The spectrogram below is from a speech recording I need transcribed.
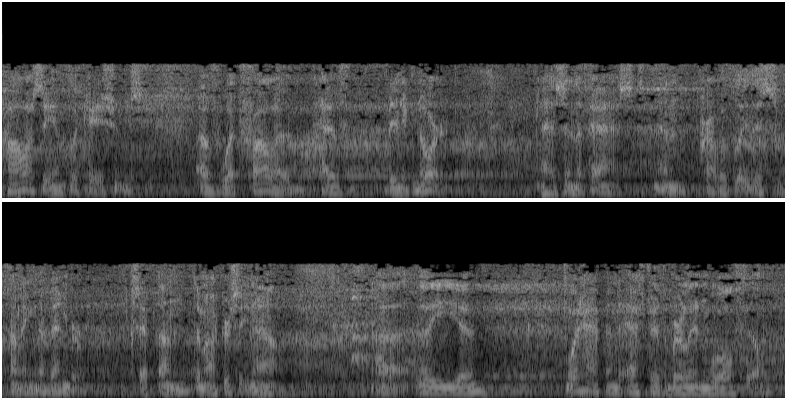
policy implications of what followed have been ignored, as in the past, and probably this coming November, except on Democracy Now! Uh, the, uh, what happened after the Berlin Wall fell?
